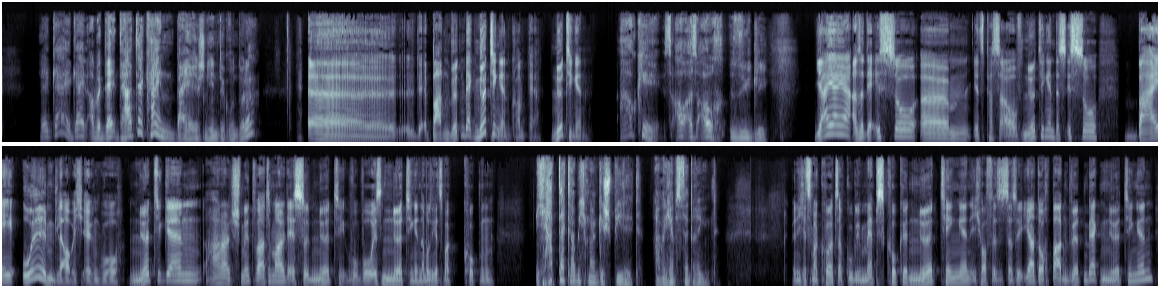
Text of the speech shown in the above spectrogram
Ja, geil, geil. Aber der, der hat ja keinen bayerischen Hintergrund, oder? Äh, Baden-Württemberg, Nürtingen kommt der. Nürtingen. Ah, okay. Ist auch, also auch südlich. Ja, ja, ja. Also der ist so, ähm, jetzt pass auf, Nürtingen, das ist so bei Ulm, glaube ich, irgendwo. Nürtingen, Harald Schmidt, warte mal, der ist so Nürtingen. Wo, wo ist Nürtingen? Da muss ich jetzt mal gucken. Ich habe da, glaube ich, mal gespielt, aber ich habe es verdrängt. Wenn ich jetzt mal kurz auf Google Maps gucke, Nürtingen, ich hoffe, es ist das. Ja, doch, Baden-Württemberg, Nürtingen.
